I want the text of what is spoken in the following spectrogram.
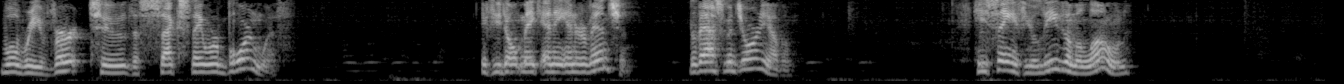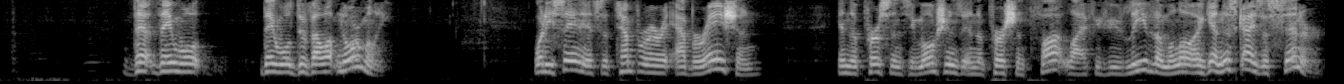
will revert to the sex they were born with if you don't make any intervention the vast majority of them. He's saying if you leave them alone, that they will they will develop normally. What he's saying is a temporary aberration in the person's emotions, in the person's thought life. If you leave them alone, again, this guy's a sinner.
